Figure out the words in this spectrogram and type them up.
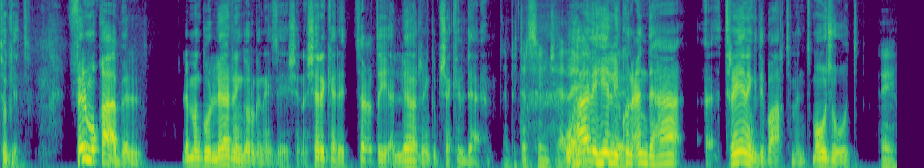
to get في المقابل لما نقول learning organization الشركة اللي تعطي ال learning بشكل دائم. بترسنج وهذه هي اللي يكون عندها training department موجود. إيه.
